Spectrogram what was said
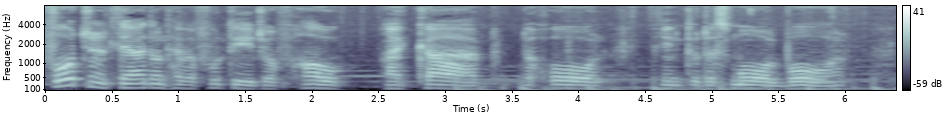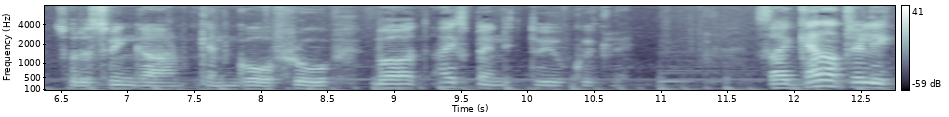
Unfortunately I don't have a footage of how I carved the hole into the small ball so the swing arm can go through but I explained it to you quickly. So I cannot really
